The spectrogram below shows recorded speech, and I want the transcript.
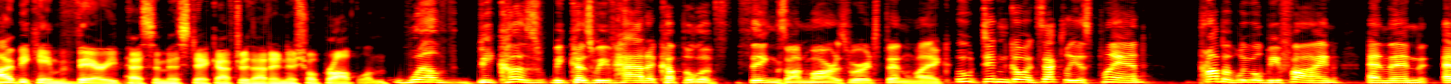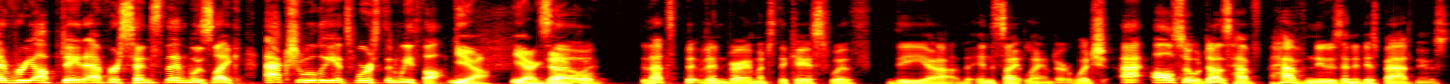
I became very pessimistic after that initial problem. Well, because because we've had a couple of things on Mars where it's been like, "Ooh, didn't go exactly as planned. Probably will be fine." And then every update ever since then was like, "Actually, it's worse than we thought." Yeah, yeah, exactly. So that's been very much the case with the uh, the Insight lander, which uh, also does have have news and it is bad news.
